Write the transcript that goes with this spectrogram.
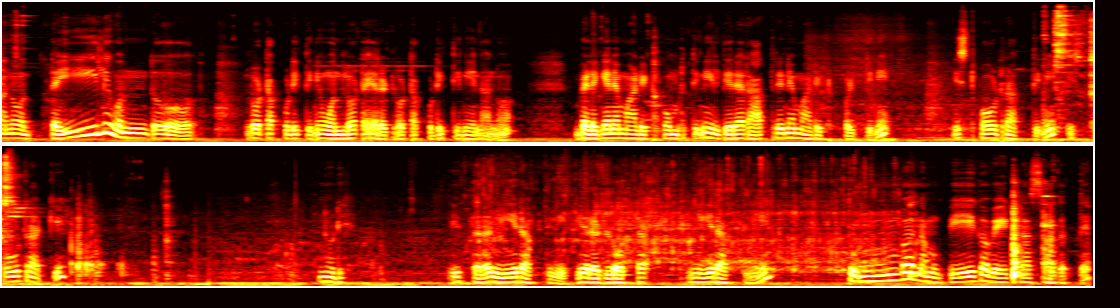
ನಾನು ಡೈಲಿ ಒಂದು ಲೋಟ ಕುಡಿತೀನಿ, ಒಂದು ಲೋಟ, ಎರಡು ಲೋಟ ಕುಡಿತೀನಿ ನಾನು. ಬೆಳಗ್ಗೆನೇ ಮಾಡಿಟ್ಕೊಂಬಿಡ್ತೀನಿ ಇಲ್ದಿರ ರಾತ್ರಿನೇ ಮಾಡಿಟ್ಕೊಳ್ತೀನಿ. ಇಷ್ಟು ಪೌಡ್ರ್ ಹಾಕ್ತೀನಿ, ಇಷ್ಟು ಪೌಡ್ರ್ ಹಾಕಿ ನೋಡಿ. ಈ ಥರ ನೀರು ಹಾಕ್ತೀನಿ. ಎರಡು ಲೋಟ ನೀರು ಹಾಕ್ತೀನಿ. ತುಂಬ ನಮಗೆ ಬೇಗ ವೆಯ್ಟ್ ಲಾಸ್ ಆಗುತ್ತೆ.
